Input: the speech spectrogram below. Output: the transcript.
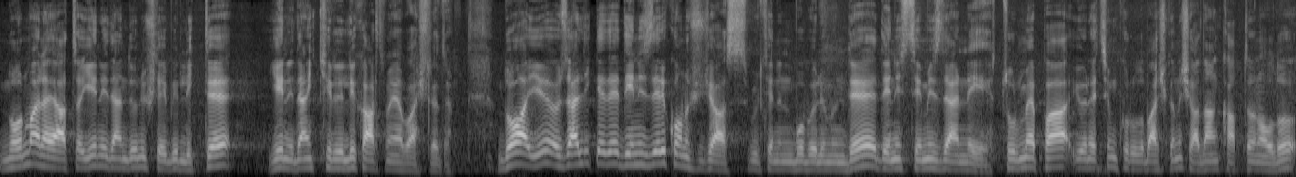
normal hayata yeniden dönüşle birlikte yeniden kirlilik artmaya başladı. Doğayı özellikle de denizleri konuşacağız bültenin bu bölümünde. Deniz Temiz Derneği, Turmepa Yönetim Kurulu Başkanı Şadan Kaptanoğlu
